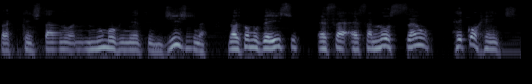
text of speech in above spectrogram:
para quem está no, no movimento indígena. Nós vamos ver isso, essa, essa noção recorrente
